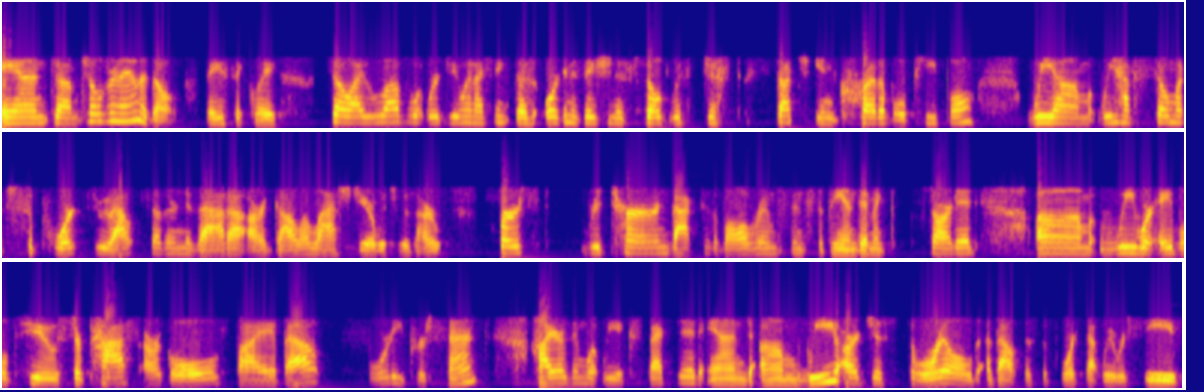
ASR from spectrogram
and um, children and adults, basically. So I love what we're doing. I think the organization is filled with just such incredible people. We um we have so much support throughout Southern Nevada. Our gala last year, which was our first return back to the ballroom since the pandemic started. Um, we were able to surpass our goals by about 40% higher than what we expected. And um, we are just thrilled about the support that we received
